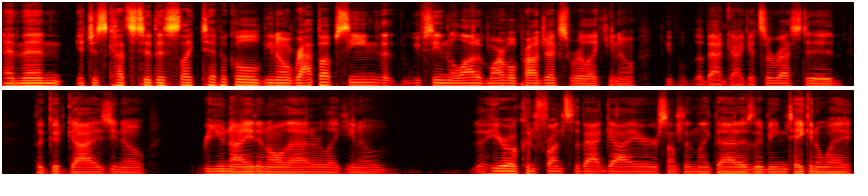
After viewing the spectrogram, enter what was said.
and then it just cuts to this like typical you know wrap up scene that we've seen a lot of Marvel projects where like you know people the bad guy gets arrested, the good guys you know reunite and all that, or like you know the hero confronts the bad guy or something like that as they're being taken away.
